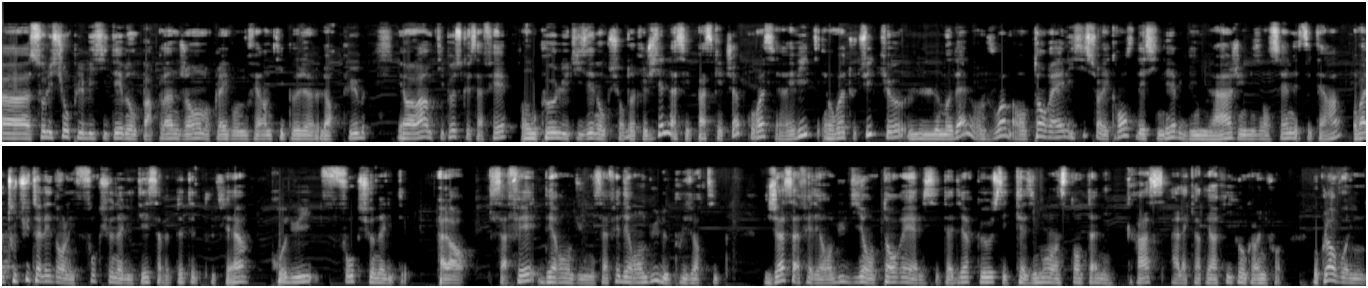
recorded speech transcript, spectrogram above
Euh, solution publicité donc par plein de gens. Donc là, ils vont nous faire un petit peu leur pub et on va voir un petit peu ce que ça fait. On peut l'utiliser donc sur d'autres logiciels. Là, c'est pas SketchUp qu'on voit, c'est Revit et on voit tout de suite que le modèle, on le voit bah, en temps réel ici sur l'écran, se dessiner avec des nuages, une mise en scène, etc. On va tout de suite aller dans les fonctionnalités. Ça va peut-être être plus clair. Produit, fonctionnalité. Alors, ça fait des rendus, mais ça fait des rendus de plusieurs types. Déjà, ça fait des rendus dits en temps réel, c'est-à-dire que c'est quasiment instantané, grâce à la carte graphique encore une fois. Donc là, on voit une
